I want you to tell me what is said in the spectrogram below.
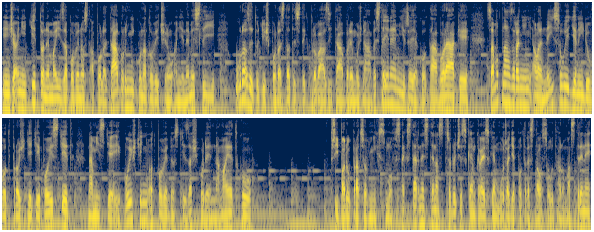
jenže ani ti to nemají za povinnost a podle táborníků na to většinou ani nemyslí. Úrazy totiž podle statistik provází tábory možná ve stejné míře jako táboráky. Samotná zranění ale nejsou jediný důvod, proč děti pojistit. Na místě i pojištění odpovědnosti za škody na majetku. V případu pracovních smluv s externisty na středočeském krajském úřadě potrestal soud Hanu Mastriny,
